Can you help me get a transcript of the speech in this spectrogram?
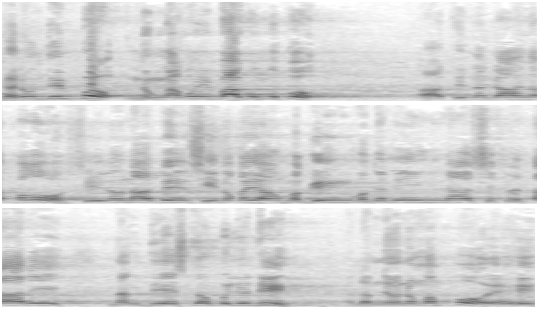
Ganon din po, nung ako ay bagong upo, at naghahanap ako, sino natin, sino kaya ang maging magaling na sekretary ng DSWD? Alam niyo naman po, eh,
